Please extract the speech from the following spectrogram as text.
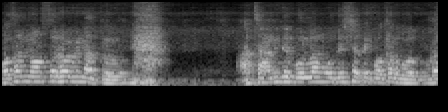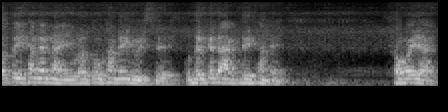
কথা নড়চড় হবে না তো? আচ্ছা আমি তো বললাম ওদের সাথে কথা বল ওরা তো এখানে নাই ওরা তো ওখানেই রয়েছে। ওদেরকে ডাক দে এখানে। সবাই আয়।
